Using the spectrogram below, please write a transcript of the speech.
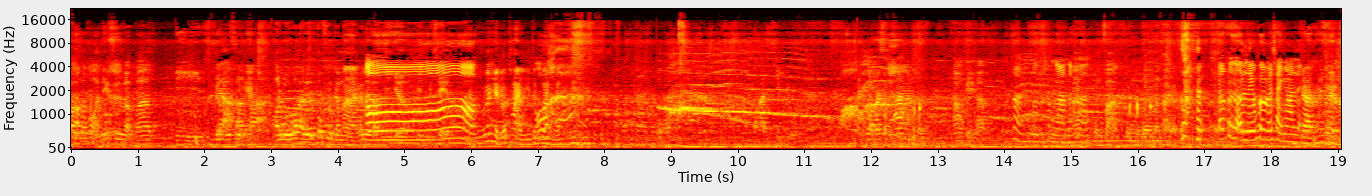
คุณสปอร์ตนี่คือแบบว่ามีเรื่องพวกคุณไงพอรู้ว่าเออพวกคุณจะมาก็เลยอ๋อ แบบมีเยอะมีพิเศษมึงก็เห็นว่าถ่ายอย่างนี้ทุกวันนะ เอาโอเคครับค่ะมือไปทำงานนะคะ ผมฝากคุณโดนมาถ่ายกับก็คือเอาเลี้ยงเพื่อนมาใช้งานแหละการให้เป็นไป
